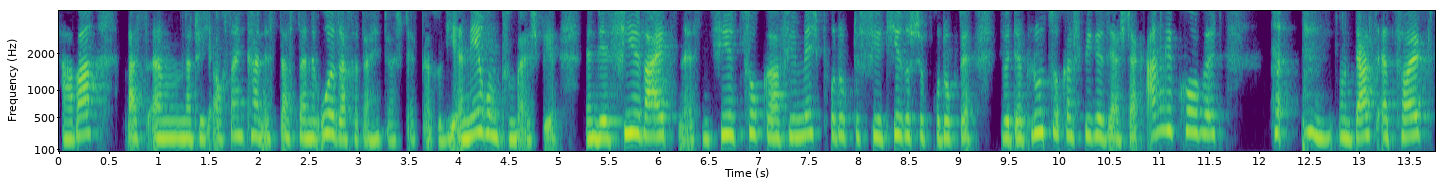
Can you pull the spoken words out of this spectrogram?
Aber was ähm, natürlich auch sein kann, ist, dass da eine Ursache dahinter steckt. Also die Ernährung zum Beispiel. Wenn wir viel Weizen essen, viel Zucker, viel Milchprodukte, viel tierische Produkte, wird der Blutzuckerspiegel sehr stark angekurbelt. Und das erzeugt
